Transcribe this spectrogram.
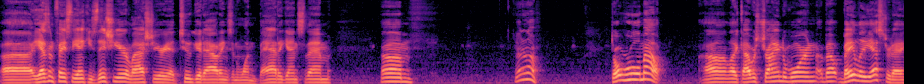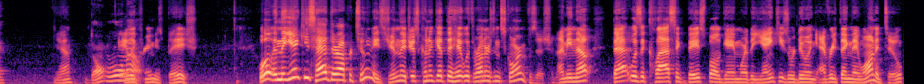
Uh, he hasn't faced the Yankees this year. Last year, he had two good outings and one bad against them. Um, I don't know. Don't rule him out. Uh, like I was trying to warn about Bailey yesterday. Yeah. Don't rule him out. Creamy's beige. Well, and the Yankees had their opportunities, Jim. They just couldn't get the hit with runners in scoring position. I mean that that was a classic baseball game where the Yankees were doing everything they wanted to.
